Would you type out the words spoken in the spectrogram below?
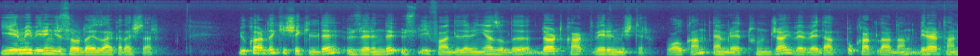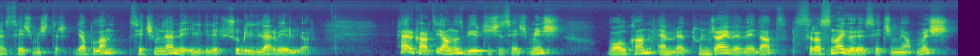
21. sorudayız arkadaşlar. Yukarıdaki şekilde üzerinde üslü ifadelerin yazıldığı 4 kart verilmiştir. Volkan, Emre, Tuncay ve Vedat bu kartlardan birer tane seçmiştir. Yapılan seçimlerle ilgili şu bilgiler veriliyor. Her kartı yalnız bir kişi seçmiş. Volkan, Emre, Tuncay ve Vedat sırasına göre seçim yapmış.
